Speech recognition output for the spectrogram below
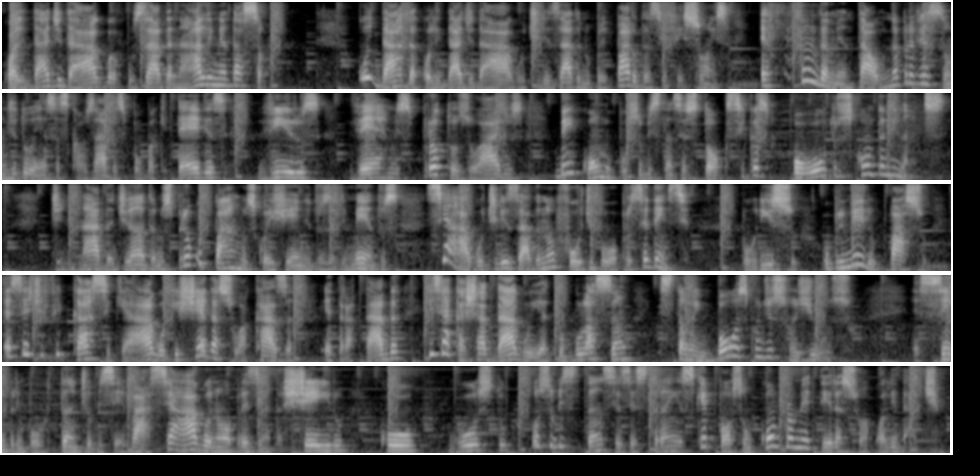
Qualidade da água usada na alimentação. Cuidar da qualidade da água utilizada no preparo das refeições é fundamental na prevenção de doenças causadas por bactérias, vírus, vermes, protozoários, bem como por substâncias tóxicas ou outros contaminantes. De nada adianta nos preocuparmos com a higiene dos alimentos se a água utilizada não for de boa procedência. Por isso, o primeiro passo é certificar-se que a água que chega à sua casa é tratada e se a caixa d'água e a tubulação estão em boas condições de uso. É sempre importante observar se a água não apresenta cheiro, cor, gosto ou substâncias estranhas que possam comprometer a sua qualidade.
